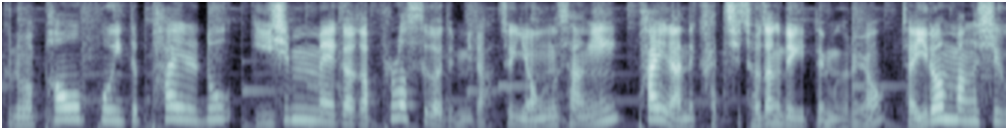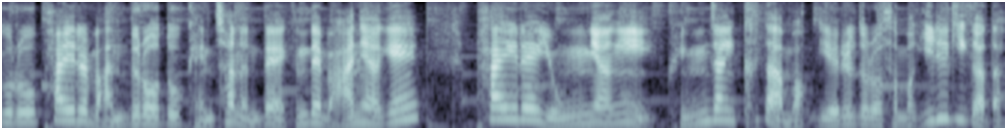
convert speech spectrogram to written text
그러면 파워포인트 파일도 20메가가 플러스가 됩니다. 즉 영상이 파일 안에 같이 저장되기 때문에 그래요. 자 이런 방식으로 파일을 만들어도 괜찮은데 근데 만약에 파일의 용량이 굉장히 크다. 막 예를 들어서 막 1기가다.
